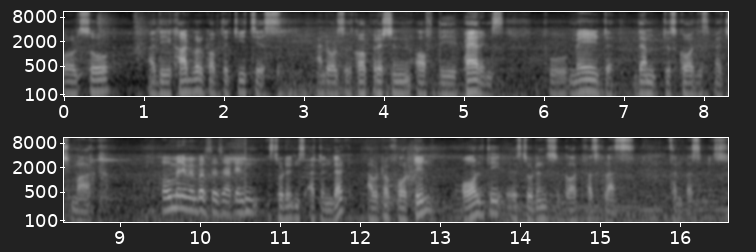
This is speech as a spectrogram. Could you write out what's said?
also uh, the hard work of the teachers and also the cooperation of the parents who made them to score this much mark. How many members has attended? Students attended. Out of 14, all the students got first class, 10 percentage.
